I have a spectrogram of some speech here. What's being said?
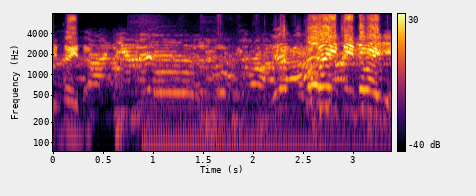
इथं इथं. इथं पाहिजे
